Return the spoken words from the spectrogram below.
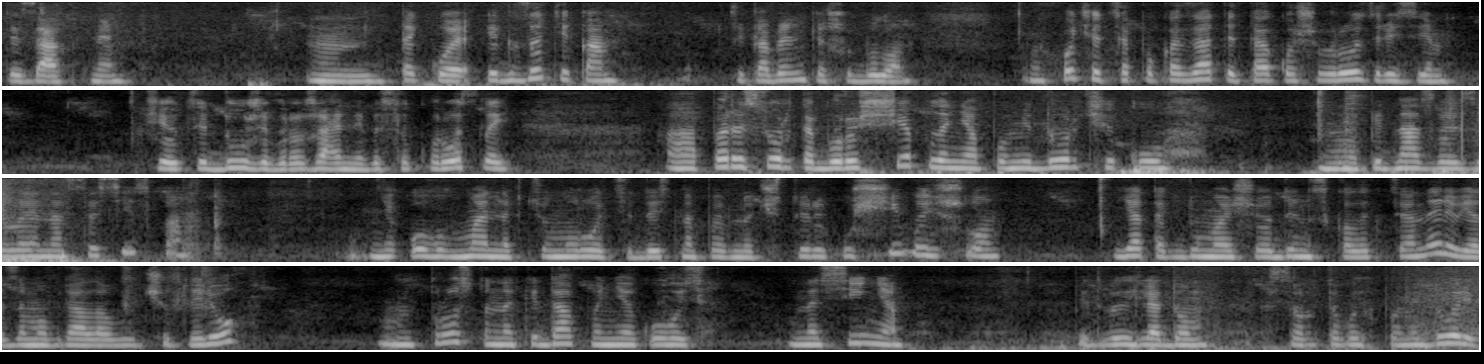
Тезахне. Таке екзотика. Цікавеньке, що було. Хочеться показати також в розрізі, що це дуже врожайний високорослий пересорт або розщеплення помідорчику під назвою Зелена сосіска, якого в мене в цьому році десь, напевно, 4 кущі вийшло. Я так думаю, що один з колекціонерів я замовляла у чотирьох. Просто накидав мені якогось насіння під виглядом сортових помідорів.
